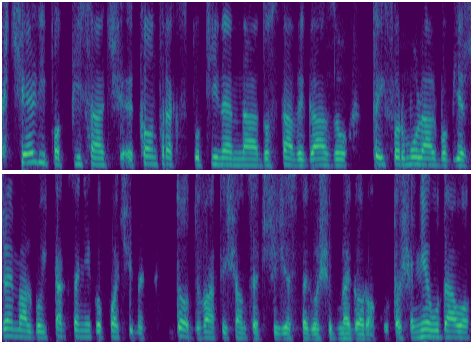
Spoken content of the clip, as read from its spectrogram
chcieli podpisać kontrakt z Putinem na dostawy gazu w tej formule albo bierzemy, albo i tak za niego płacimy do 2037 roku. To się nie udało.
